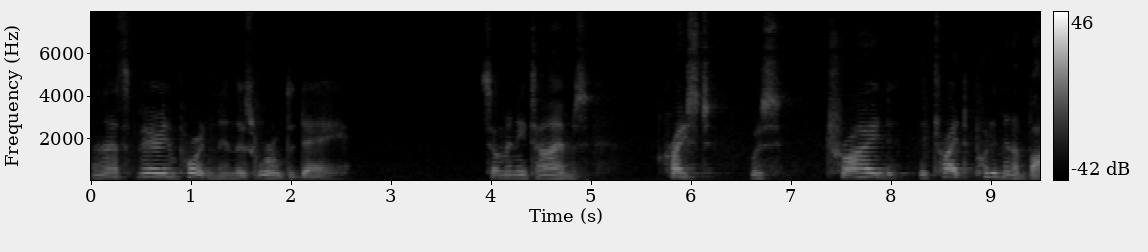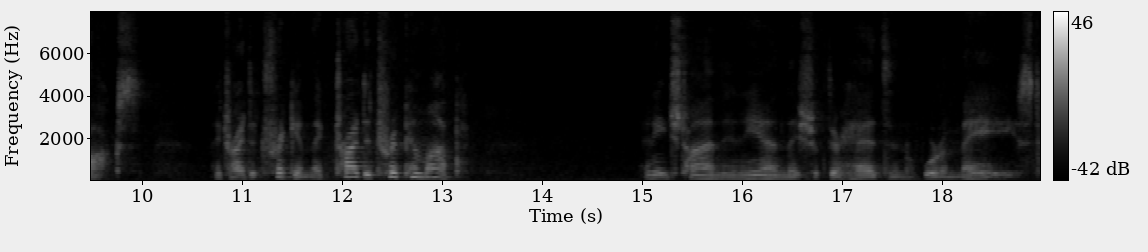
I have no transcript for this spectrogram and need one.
And that's very important in this world today. So many times, Christ was tried, they tried to put him in a box. They tried to trick him. They tried to trip him up. And each time, in the end, they shook their heads and were amazed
